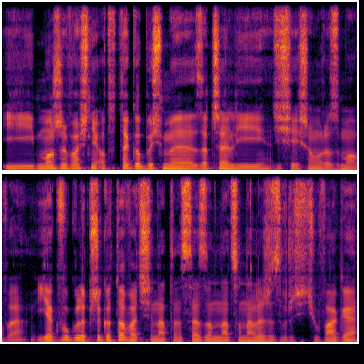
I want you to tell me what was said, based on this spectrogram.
I może właśnie od tego byśmy zaczęli dzisiejszą rozmowę. Jak w ogóle przygotować się na ten sezon, na co należy zwrócić uwagę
